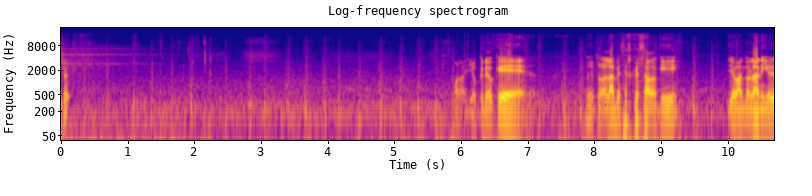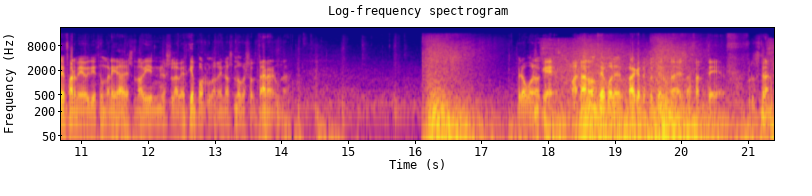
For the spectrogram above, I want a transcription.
Sí. Bueno, yo creo que de todas las veces que he estado aquí llevando el anillo de farmeo y 10 humanidades, no había ni una sola vez que por lo menos no me soltaran una. Pero bueno, que matar 11 goles para que te suelten una es bastante frustrante.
